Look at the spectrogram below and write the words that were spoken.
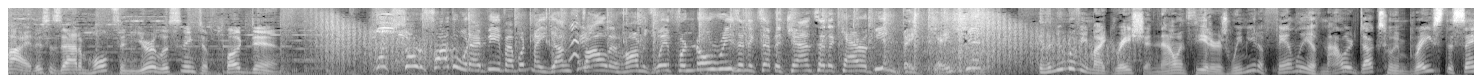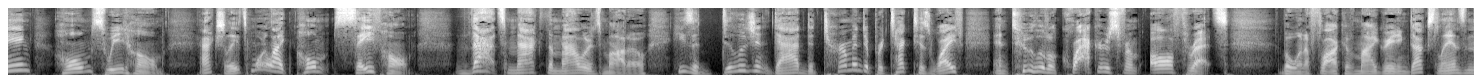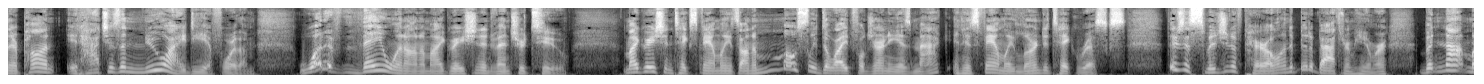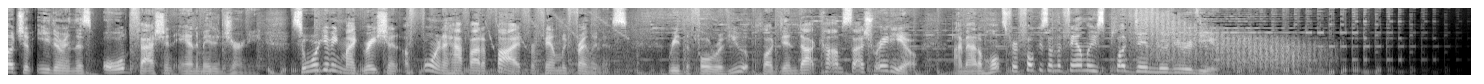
Hi, this is Adam Holz, and you're listening to Plugged In. What sort of father would I be if I put my young fowl in harm's way for no reason except a chance at a Caribbean vacation? In the new movie Migration, now in theaters, we meet a family of mallard ducks who embrace the saying, home sweet home. Actually, it's more like home safe home. That's Mac the Mallard's motto. He's a diligent dad determined to protect his wife and two little quackers from all threats. But when a flock of migrating ducks lands in their pond, it hatches a new idea for them. What if they went on a migration adventure too? Migration takes families on a mostly delightful journey as Mac and his family learn to take risks. There's a smidgen of peril and a bit of bathroom humor, but not much of either in this old fashioned animated journey. So we're giving Migration a 4.5 out of 5 for family friendliness. Read the full review at pluggedin.com slash radio. I'm Adam Holz for Focus on the Family's Plugged In Movie Review.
